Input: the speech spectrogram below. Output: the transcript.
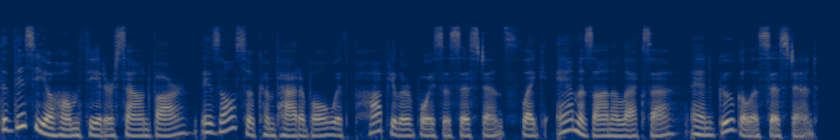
The Vizio Home Theater soundbar is also compatible with popular voice assistants like Amazon Alexa and Google Assistant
